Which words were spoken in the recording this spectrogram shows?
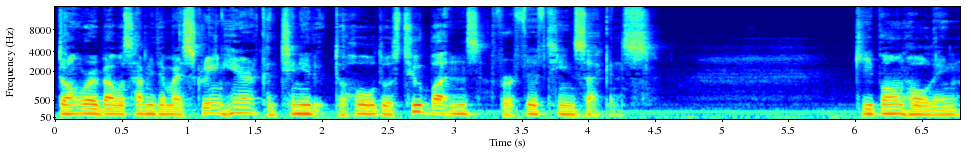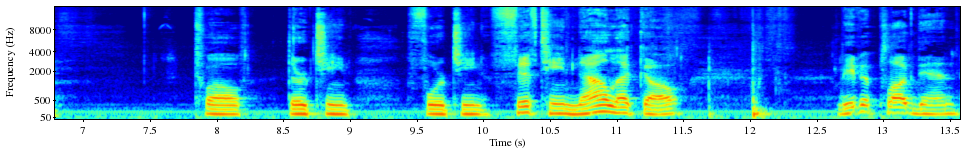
Don't worry about what's happening to my screen here. Continue to hold those two buttons for 15 seconds. Keep on holding. 12, 13, 14, 15. Now let go. Leave it plugged in,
